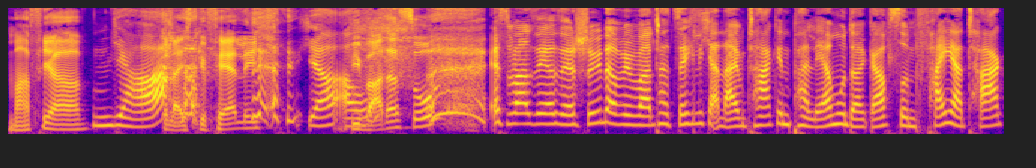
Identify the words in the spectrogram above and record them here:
Mafia, Ja, vielleicht gefährlich. ja auch. Wie war das so? Es war sehr, sehr schön, aber wir waren tatsächlich an einem Tag in Palermo, da gab es so einen Feiertag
